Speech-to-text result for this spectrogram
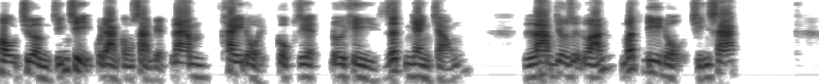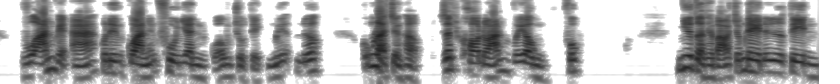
Hậu trường chính trị của Đảng Cộng sản Việt Nam thay đổi cục diện đôi khi rất nhanh chóng, làm nhiều dự đoán mất đi độ chính xác. Vụ án Việt Á có liên quan đến phu nhân của ông Chủ tịch nước cũng là trường hợp rất khó đoán với ông Phúc. Như tờ Thời báo chấm đã đưa tin,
